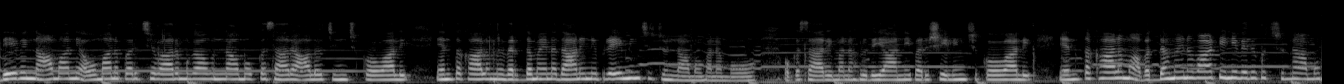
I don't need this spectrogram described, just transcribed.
దేవుని నామాన్ని అవమానపరిచే వారముగా ఉన్నాము? ఒక్కసారి ఆలోచించుకోవాలి. ఎంతకాలము వ్యర్థమైన దానిని ప్రేమించుచున్నాము మనము? ఒకసారి మన హృదయాన్ని పరిశీలించుకోవాలి. ఎంతకాలము అబద్ధమైన వాటిని వెతుకుచున్నాము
